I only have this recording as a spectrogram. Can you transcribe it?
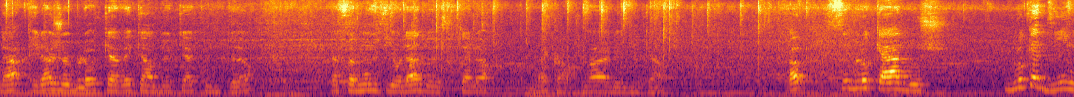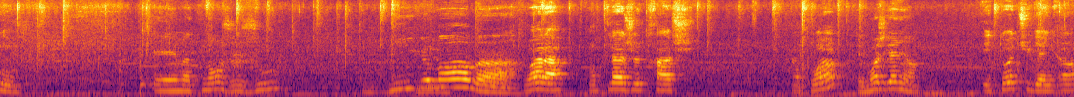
Là, et là je bloque avec un 2K counter. La fameuse viola de tout à l'heure. D'accord. Tu vois, les 2K. Hop, c'est blocadouche. Blocadinho. Et maintenant, je joue Big Mom. Voilà, donc là je trash un point, Et moi, je gagne un. et toi tu gagnes un,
